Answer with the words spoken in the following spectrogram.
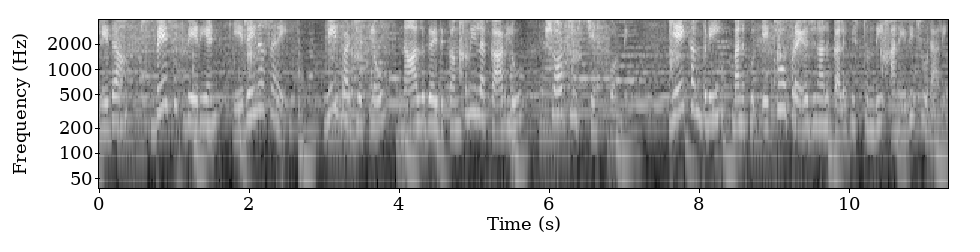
లేదా బేసిక్ వేరియంట్ ఏదైనా సరే. మీ బడ్జెట్లో నాలుగైదు కంపెనీల కార్లు షార్ట్ లిస్ట్ చేసుకోండి. ఏ కంపెనీ మనకు ఎక్కువ ప్రయోజనాలు కల్పిస్తుంది అనేది చూడాలి.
